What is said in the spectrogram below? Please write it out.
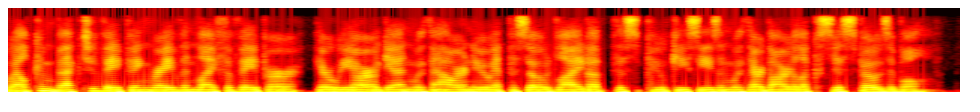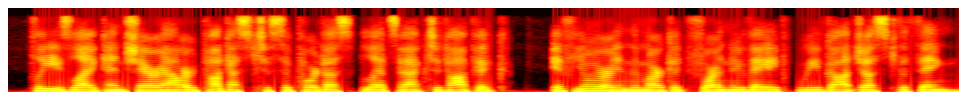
Welcome back to Vaping Raven Life of Vapor. Here we are again with our new episode Light Up the Spooky Season with our Darlux Disposable. Please like and share our podcast to support us. Let's back to topic. If you're in the market for a new vape, we've got just the thing.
